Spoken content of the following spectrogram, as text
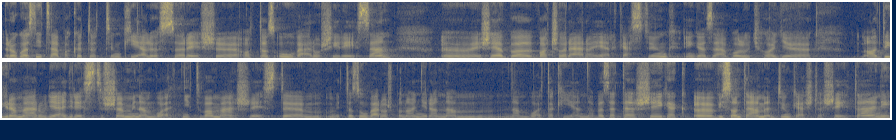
Rogoznyicába kötöttünk ki először, és ott az óvárosi részen, és ebből vacsorára érkeztünk igazából, úgyhogy addigra már ugye egyrészt semmi nem volt nyitva, másrészt itt az óvárosban annyira nem, nem voltak ilyen nevezetességek, viszont elmentünk este sétálni,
